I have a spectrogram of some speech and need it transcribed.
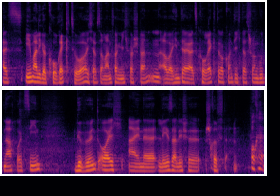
als ehemaliger Korrektor, ich habe es am Anfang nicht verstanden, aber hinterher als Korrektor konnte ich das schon gut nachvollziehen, gewöhnt euch eine leserliche Schrift an. Okay.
